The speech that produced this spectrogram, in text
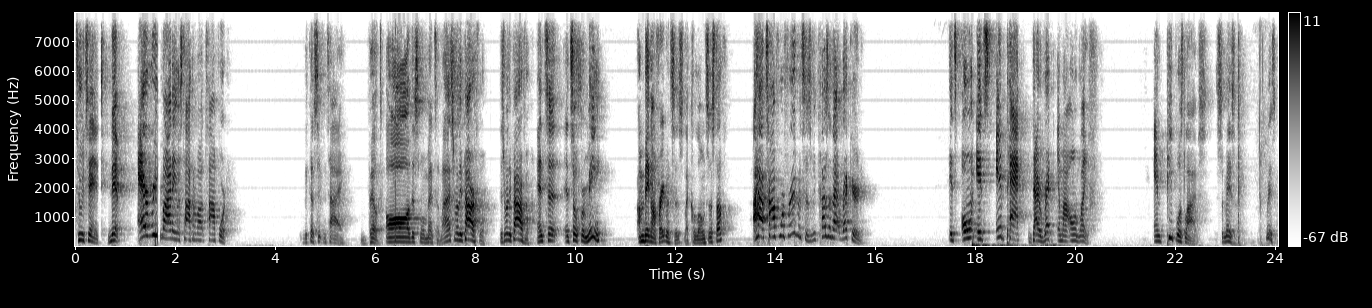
2 Chainz, Nip, everybody was talking about Tom Ford because suit and tie built all this momentum. That's really powerful. It's really powerful. And to and so for me, I'm big on fragrances like colognes and stuff. I have top four fragrances because of that record. Its own its impact direct in my own life and people's lives. It's amazing. It's amazing.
